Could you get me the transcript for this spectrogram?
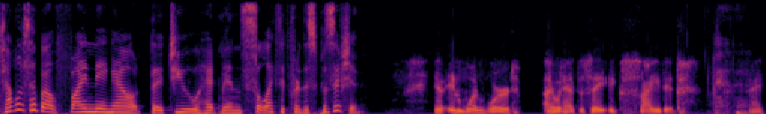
Tell us about finding out that you had been selected for this position. In one word, I would have to say excited. right?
